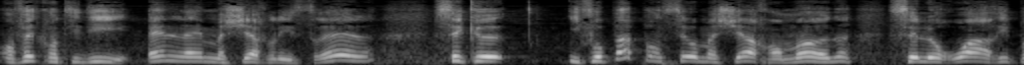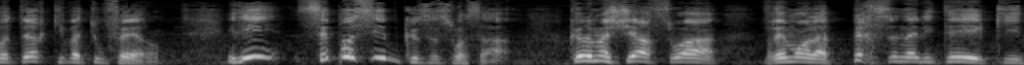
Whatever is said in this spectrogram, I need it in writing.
en fait, quand il dit En laem l'Israël, c'est que il faut pas penser au Mashiach en mode c'est le roi Harry Potter qui va tout faire. Il dit c'est possible que ce soit ça, que le Mashiach soit vraiment la personnalité qui,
